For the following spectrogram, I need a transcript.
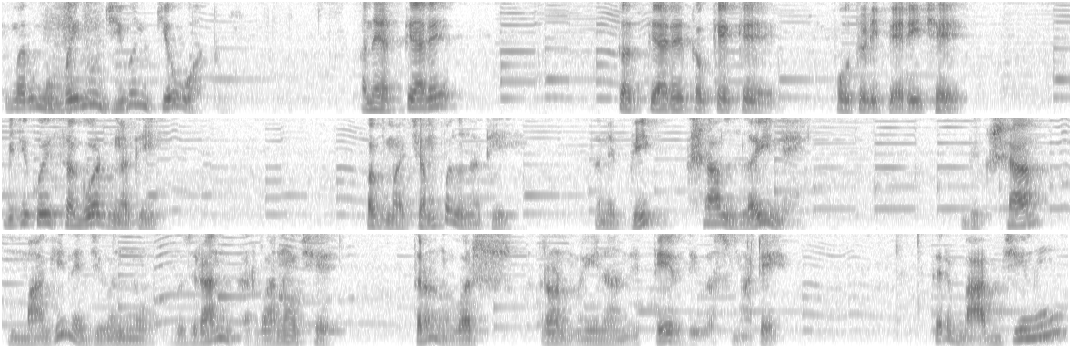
કે મારું મુંબઈનું જીવન કેવું હતું? અને અત્યારે તો અત્યારે તો કે કે પોતળી પહેરી છે. બીજી કોઈ સગવડ નથી. પગમાં ચંપલ નથી અને ભિક્ષા લઈને, ભિક્ષા માગીને જીવનનું ગુજરાન કરવાનો છે ત્રણ વર્ષ, ત્રણ મહિના અને તેર દિવસ માટે. ત્યારે બાપજીનું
